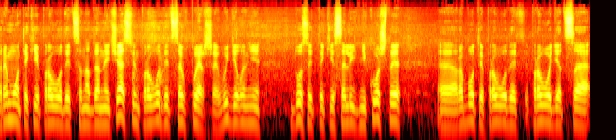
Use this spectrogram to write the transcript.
ремонт, який проводиться на даний час, він проводиться вперше. Виділені досить такі солідні кошти. Е, Роботи проводяться,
